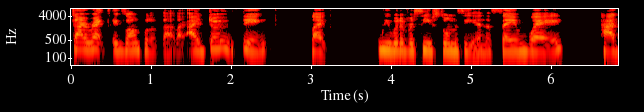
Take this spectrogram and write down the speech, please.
direct example of that. Like, I don't think like we would have received Stormzy in the same way had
